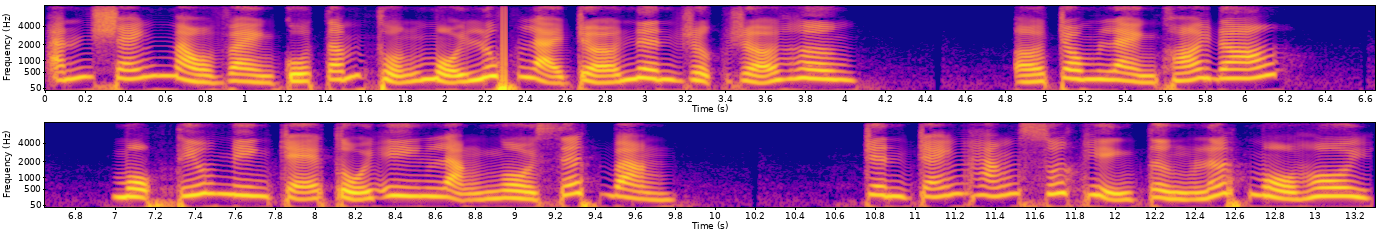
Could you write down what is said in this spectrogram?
ánh sáng màu vàng của tấm thuẫn mỗi lúc lại trở nên rực rỡ hơn. Ở trong làn khói đó, một thiếu niên trẻ tuổi yên lặng ngồi xếp bằng. Trên trán hắn xuất hiện từng lớp mồ hôi,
